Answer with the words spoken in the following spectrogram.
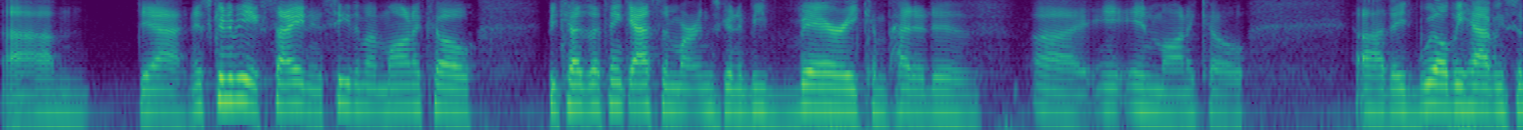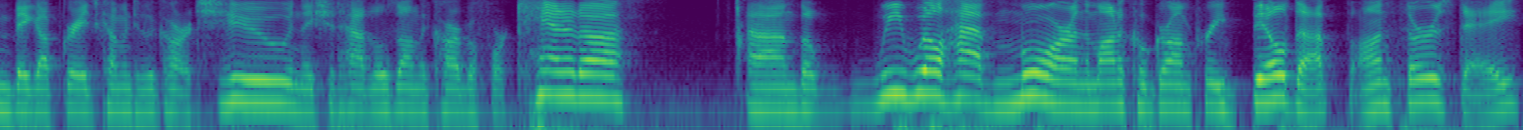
Um, yeah, it's going to be exciting to see them at Monaco because I think Aston Martin's going to be very competitive uh, in, in Monaco. Uh, they will be having some big upgrades coming to the car too, and they should have those on the car before Canada. Um, but we will have more on the Monaco Grand Prix build up on Thursday.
